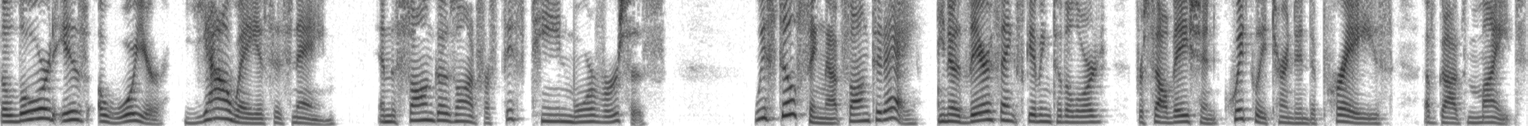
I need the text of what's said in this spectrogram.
The Lord is a warrior. Yahweh is his name. And the song goes on for 15 more verses. We still sing that song today. You know, their thanksgiving to the Lord for salvation quickly turned into praise of God's might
